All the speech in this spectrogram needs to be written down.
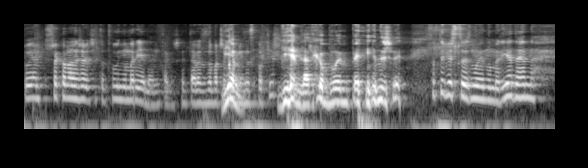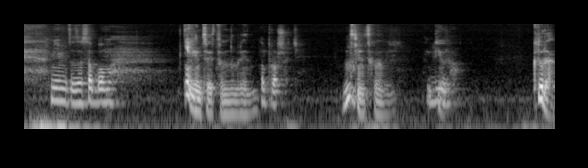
byłem przekonany, że będzie to twój numer jeden, także teraz zobaczymy, Wiem, czy mnie zaskoczysz. wiem, dlatego byłem pewien, że... To ty wiesz, co jest moje numer jeden. Miejmy to ze sobą. Nie wiem, co jest twoim numer jeden. No proszę cię. Nie wiem, co powiedzieć. Biuro. Która?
